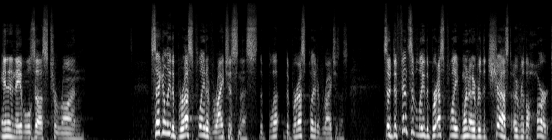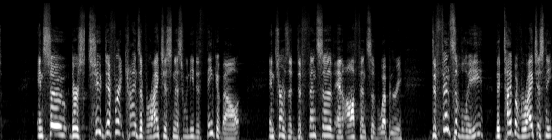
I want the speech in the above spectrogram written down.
and enables us to run. Secondly, the breastplate of righteousness. The, ble- the breastplate of righteousness. So defensively, the breastplate went over the chest, over the heart. And so there's two different kinds of righteousness we need to think about in terms of defensive and offensive weaponry. Defensively, the type of righteousness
